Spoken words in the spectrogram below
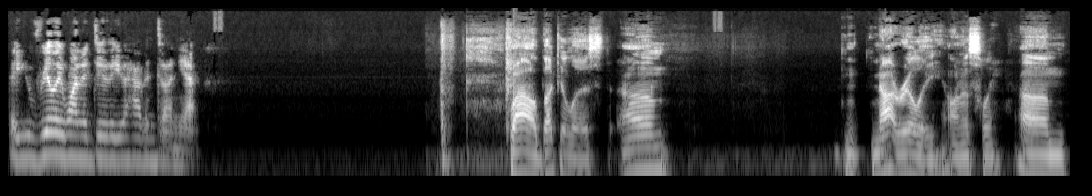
that you really want to do that you haven't done yet? Wow, bucket list. Um, n- not really, honestly. Um,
